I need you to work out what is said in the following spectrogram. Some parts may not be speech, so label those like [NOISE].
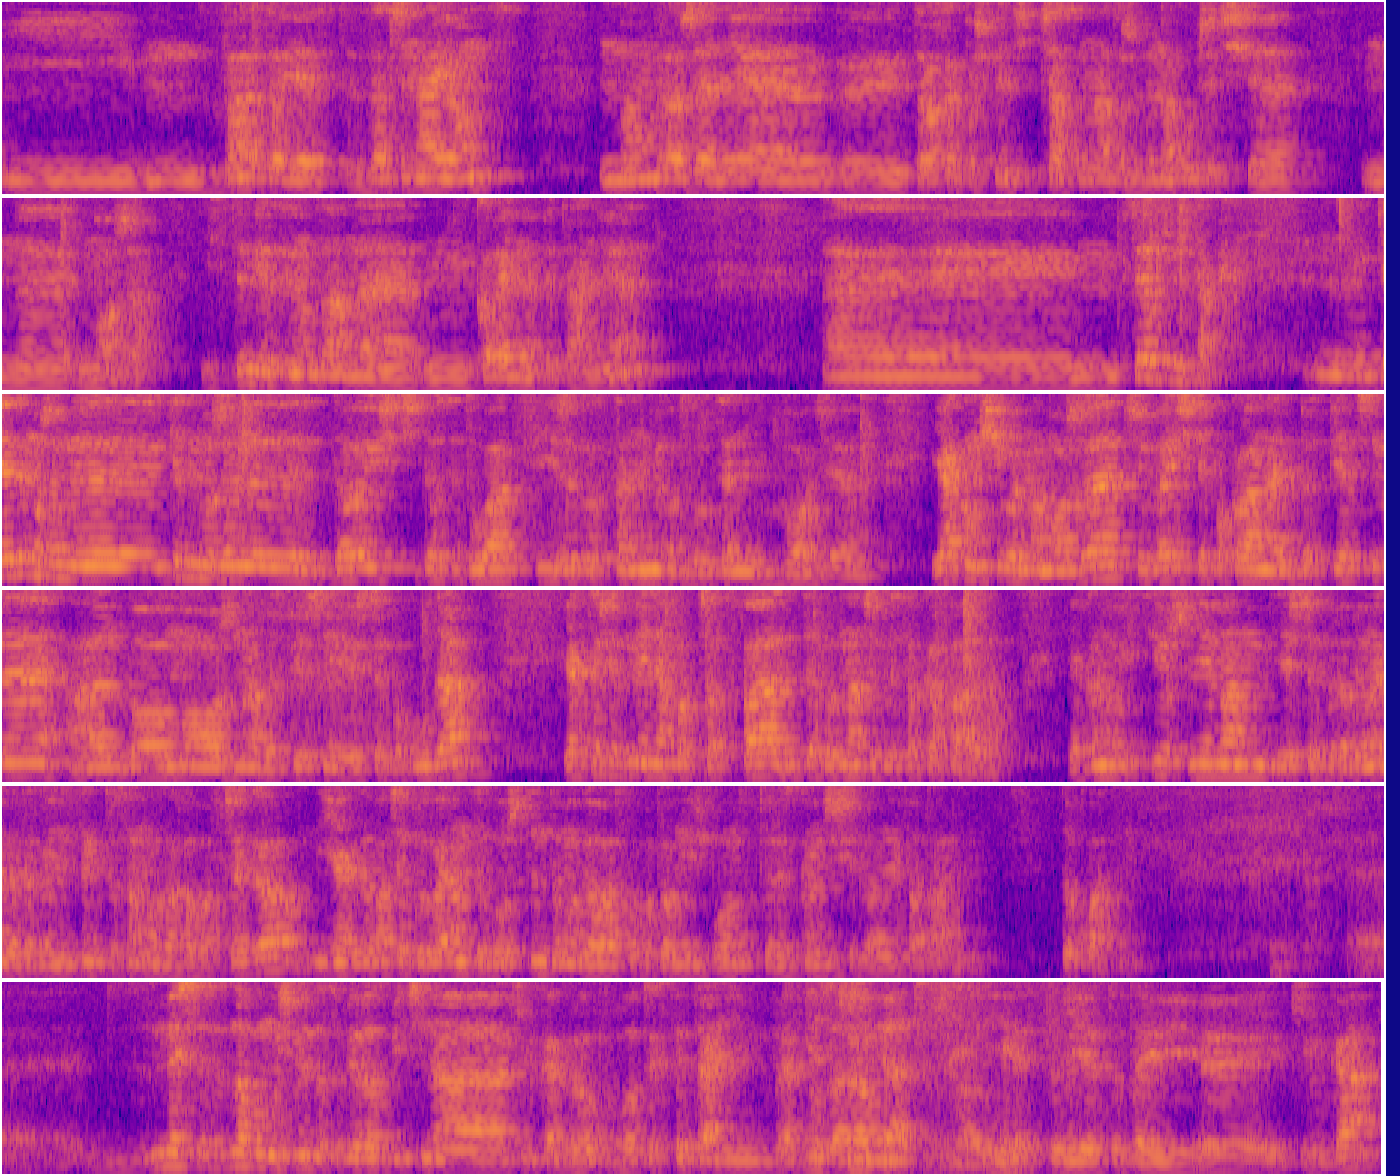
I mm, warto jest, zaczynając, mam wrażenie, y, trochę poświęcić czasu na to, żeby nauczyć się mm, morza. I z tym jest związane mm, kolejne pytanie, które brzmi tak. Mm, Kiedy możemy, kiedy możemy dojść do sytuacji, że zostaniemy odwróceni w wodzie? Jaką siłę ma morze? Czy wejście po kolana jest bezpieczne, albo można bezpiecznie jeszcze po uda? Jak to się zmienia podczas fal i co to znaczy wysoka fala? Jako nowicjusz nie mam jeszcze wyrobionego tego instynktu samozachowawczego i jak zobaczę pływający bursztyn, to mogę łatwo popełnić błąd, który skończy się dla mnie fatalnie. Dokładnie. Z- Myślę, że znowu musimy to sobie rozbić na kilka grup, bo tych pytań wbrew Jest pozorom kilka jest, jest tutaj y, kilka.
